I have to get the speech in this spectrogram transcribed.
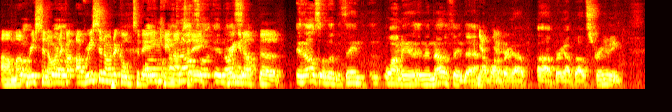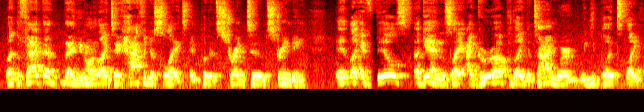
um, a Well, recent well- article, a recent article today Well, came out today, also- and bringing also- up the And also the, the thing, well, I mean, and another thing that Yeah, I want yeah, to bring up, uh, bring up about streaming, like the fact that that you're going to like take half of your slate and put it straight to streaming, it like it feels again. It's like I grew up like the time where when you put like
